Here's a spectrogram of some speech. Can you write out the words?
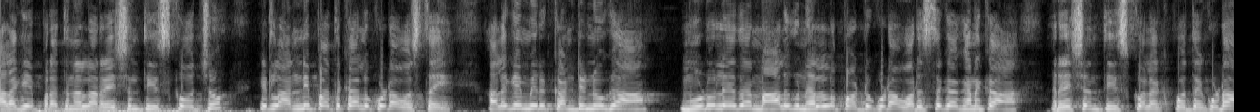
అలాగే ప్రతి నెల రేషన్ తీసుకోవచ్చు. ఇట్లా అన్ని పథకాలు కూడా వస్తాయి. అలాగే మీరు కంటిన్యూగా మూడు లేదా నాలుగు నెలల పాటు కూడా వరుసగా కనుక రేషన్ తీసుకోలేకపోతే కూడా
